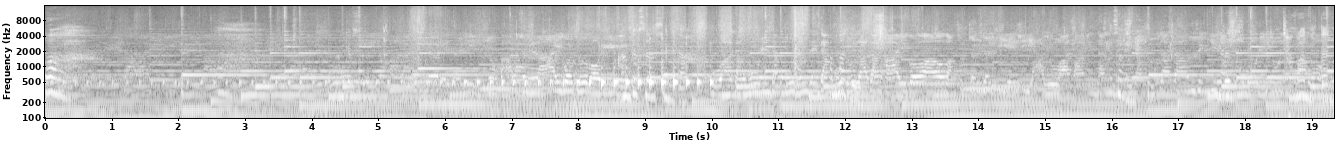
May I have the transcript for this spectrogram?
와 감격스럽습니다. 한마디. 세상에. 이런 장관이 있다니.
